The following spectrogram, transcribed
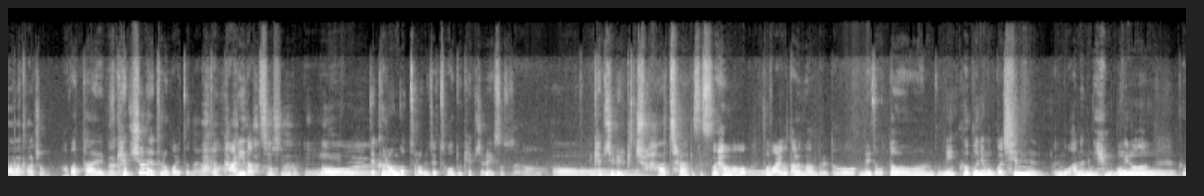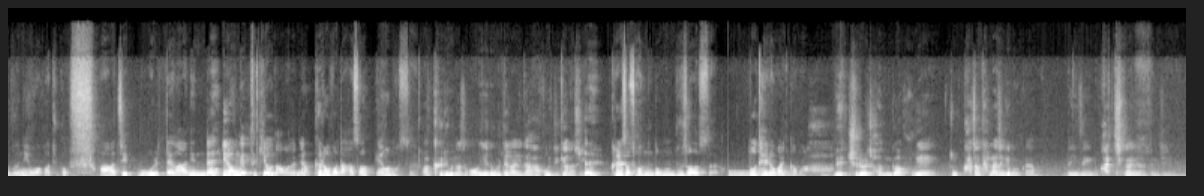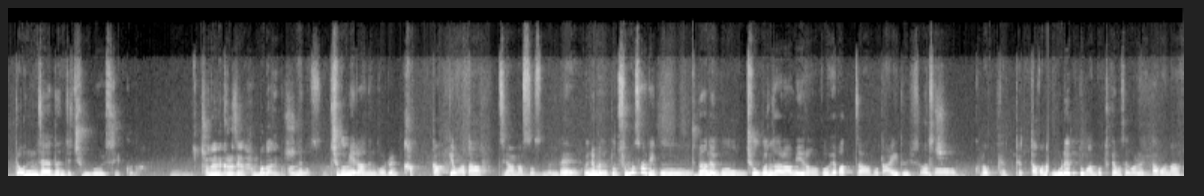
아바타 맞죠? 아바타의 뭐 네. 캡슐에 들어가 있잖아요. 그 다리 다치신 분이. 어, 예. 이제 그런 것처럼 이제 저도 캡슐에 있었어요. 어. 캡슐이 이렇게 촤, 촤 있었어요. 어. 저 말고 다른 사람들도. 근데 이제 어떤 분이 그분이 뭔가 신, 아니 뭐 하느님 뭐 이런 어. 그분이 와가지고 아 아직 뭐 올 때가 아닌데 이런 게 기억 나거든요. 그러고 나서 깨어났어요. 아 그리고 나서 어 얘는 올 때가 아니다 하고 이제 깨어나신 거예요? 네. 그래서 저는 너무 무서웠어요. 오. 또 데려갈까봐. 뇌출혈 전과 후에 좀 가장 달라진 게 뭘까요? 내 인생의 뭐 가치관이라든지 언제든지 죽을 수 있구나. 음, 저는 그런 생각 한 번도 안 해봤어요 안 해봤어요. 죽음이라는 거를 가깝게 와닿지 음. 않았었는데 왜냐면 또 스무 살이고 주변에 뭐 죽은 사람이라고 해봤자 뭐 나이 드셔서 그렇게 됐다거나 오랫동안 뭐 투병 생활을 했다거나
